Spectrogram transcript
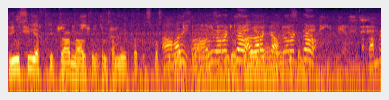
യു സി എഫ് ചിറ്റാറിന്റെ ആവശ്യത്തിൽ സംയുക്ത ക്രിസ്മസ് കമ്പി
